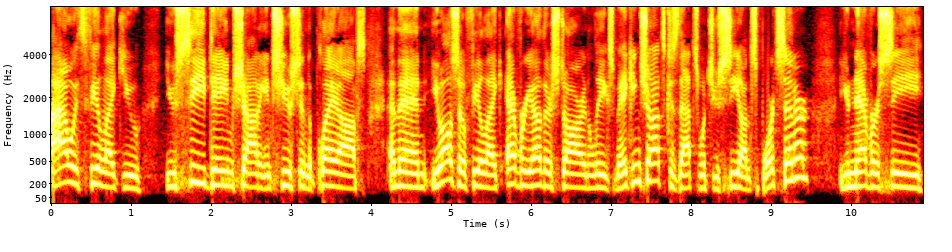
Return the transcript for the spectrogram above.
I always feel like you you see Dame shot against Houston in the playoffs, and then you also feel like every other star in the league's making shots because that's what you see on Sports Center. You never see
